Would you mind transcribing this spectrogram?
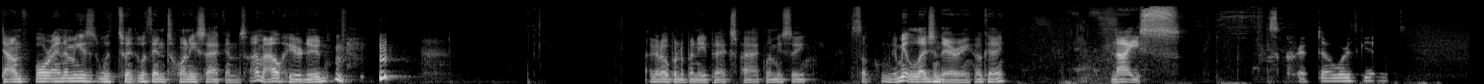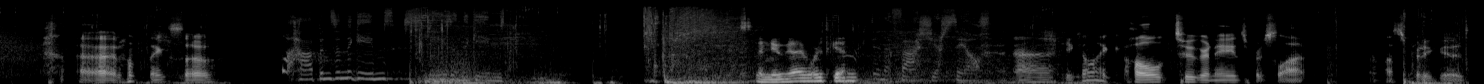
Down four enemies with tw- within 20 seconds. I'm out here, dude. I gotta open up an Apex pack. Let me see. So, give me a legendary, okay? Nice. Is crypto worth getting? I, I don't think so. What happens in the games stays in the games. Is the new guy worth getting? Dinna. Uh, you can like hold two grenades per slot. That's pretty good.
